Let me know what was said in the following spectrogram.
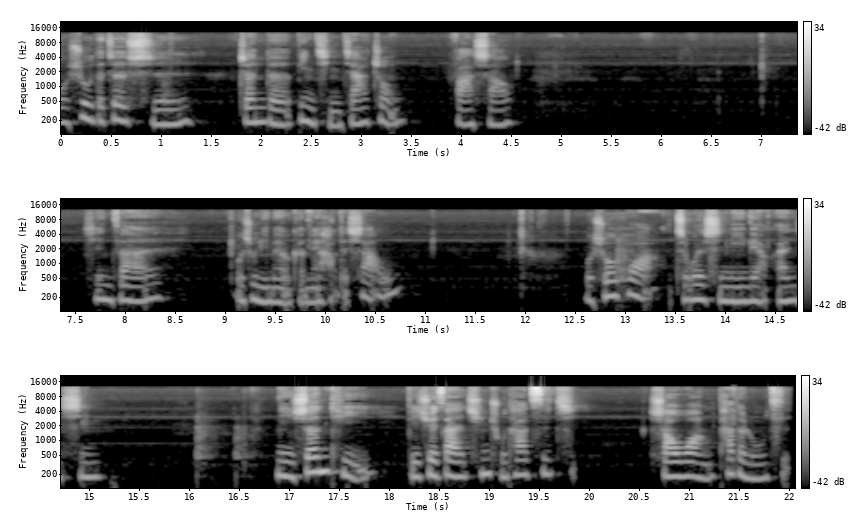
手术的这时，真的病情加重，发烧。现在，我祝你们有个美好的下午。我说话只为使你俩安心。你身体的确在清除他自己，烧旺他的炉子。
